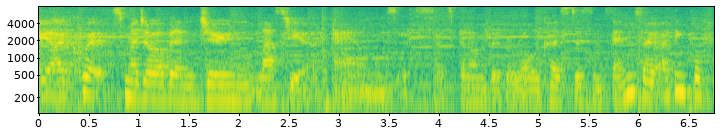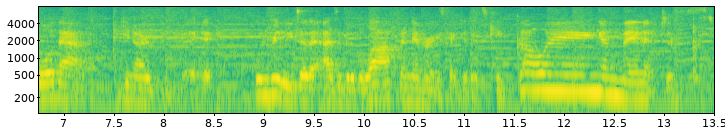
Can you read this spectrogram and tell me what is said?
Yeah, I quit my job in June last year, and it's it's been on a bit of a roller coaster since then. So I think before that, you know, it, we really did it as a bit of a laugh and never expected it to keep going, and then it just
